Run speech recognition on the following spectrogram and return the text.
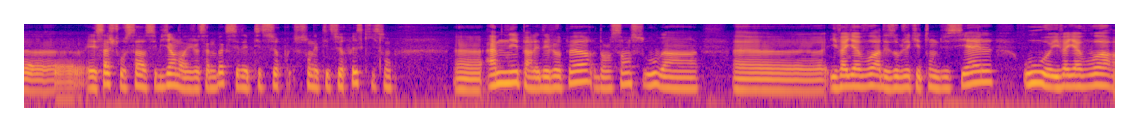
euh, et ça, je trouve ça aussi bien dans les jeux de sandbox. Des petites ce sont des petites surprises qui sont euh, amenées par les développeurs dans le sens où ben, euh, il va y avoir des objets qui tombent du ciel, où il va y avoir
